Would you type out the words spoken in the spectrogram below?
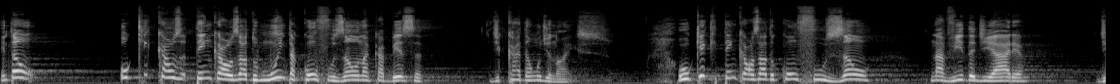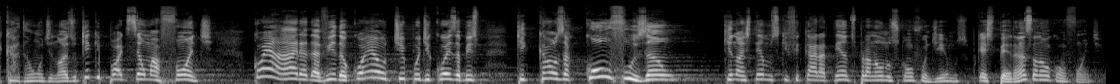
Então, o que causa, tem causado muita confusão na cabeça de cada um de nós? O que, que tem causado confusão na vida diária de cada um de nós? O que, que pode ser uma fonte? Qual é a área da vida? Qual é o tipo de coisa, bispo, que causa confusão que nós temos que ficar atentos para não nos confundirmos? Porque a esperança não confunde.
